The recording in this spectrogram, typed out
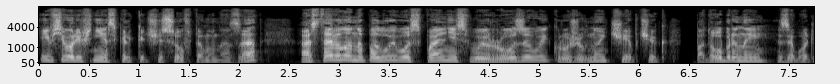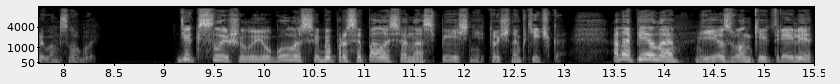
и всего лишь несколько часов тому назад оставила на полу его спальни свой розовый кружевной чепчик, подобранный заботливым слугой. Дик слышал ее голос, ибо просыпалась она с песней, точно птичка. Она пела, ее звонкие трели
